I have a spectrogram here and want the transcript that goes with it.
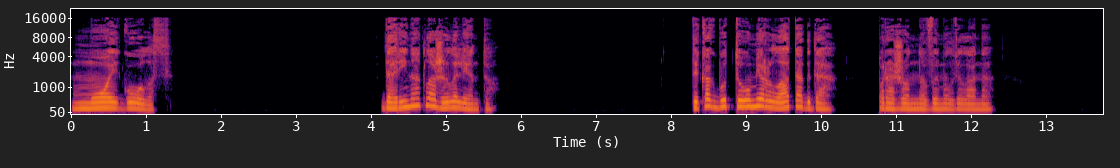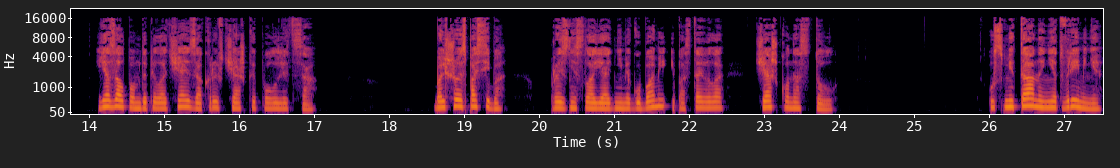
Мой голос. Дарина отложила ленту. Ты как будто умерла тогда, пораженно вымолвила она. Я залпом допила чай, закрыв чашкой пол лица. Большое спасибо, произнесла я одними губами и поставила чашку на стол. У сметаны нет времени,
